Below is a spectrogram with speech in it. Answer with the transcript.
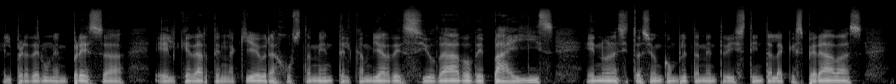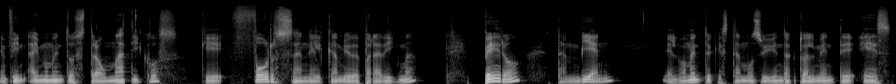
el perder una empresa, el quedarte en la quiebra, justamente el cambiar de ciudad o de país en una situación completamente distinta a la que esperabas. En fin, hay momentos traumáticos que forzan el cambio de paradigma, pero también el momento que estamos viviendo actualmente es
